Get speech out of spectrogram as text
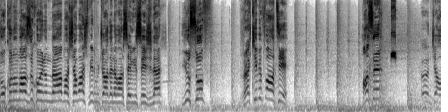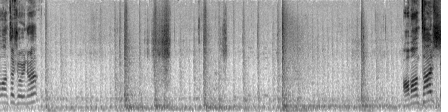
Dokunulmazlık oyununda başa baş bir mücadele var sevgili seyirciler. Yusuf, rakibi Fatih. Hazır. Önce avantaj oyunu. Avantaj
